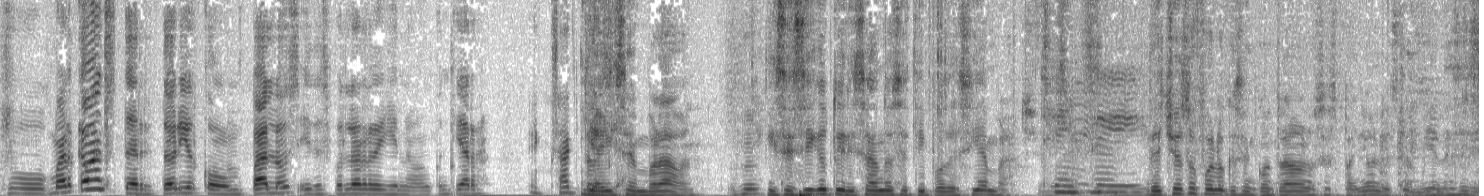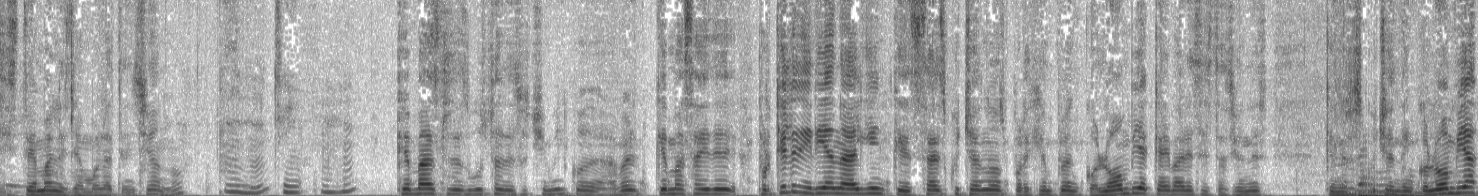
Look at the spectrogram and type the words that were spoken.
su marcaban su territorio con palos y después lo rellenaban con tierra. Exacto. Y ahí sembraban. Y se sigue utilizando ese tipo de siembra. Sí, sí. De hecho, eso fue lo que se encontraron los españoles también. Ese sistema les llamó la atención, ¿no? Sí. ¿Qué más les gusta de Xochimilco? A ver, ¿qué más hay de...? ¿Por qué le dirían a alguien que está escuchándonos, por ejemplo, en Colombia, que hay varias estaciones que nos escuchan en Colombia,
